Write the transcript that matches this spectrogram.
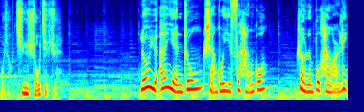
我要亲手解决。刘宇安眼中闪过一丝寒光，让人不寒而栗。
